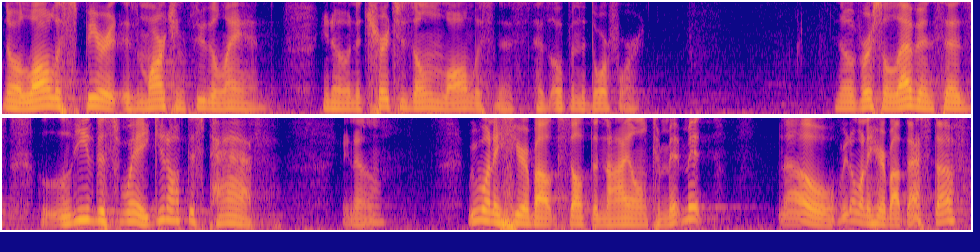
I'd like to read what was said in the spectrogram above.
No, a lawless spirit is marching through the land, you know, and the church's own lawlessness has opened the door for it. You know, verse 11 says, Leave this way, get off this path. You know, we want to hear about self denial and commitment. No, we don't want to hear about that stuff.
